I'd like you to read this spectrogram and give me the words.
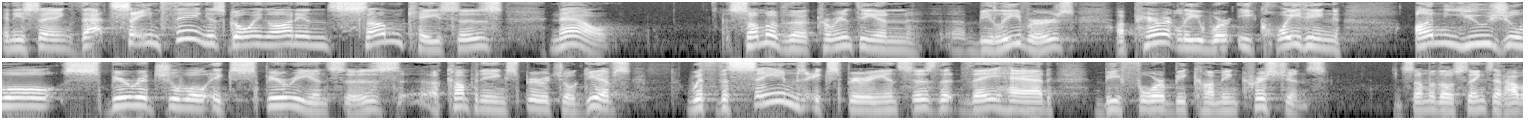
And he's saying that same thing is going on in some cases now. Some of the Corinthian uh, believers apparently were equating unusual spiritual experiences accompanying spiritual gifts with the same experiences that they had before becoming Christians. Some of those things that have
